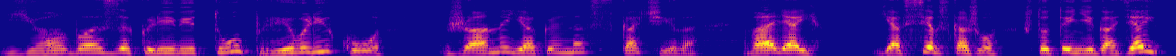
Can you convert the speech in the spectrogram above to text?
«Я вас за клевету привлеку!» Жанна Яковлевна вскочила. «Валяй! Я всем скажу, что ты негодяй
